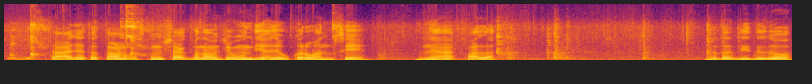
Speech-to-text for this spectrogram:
તો આજે તો ત્રણ વસ્તુનું શાક બનાવવાનું છે, ઊંધિયા જેવું કરવાનું છે અને આ પાલક. તો દીધું તો.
